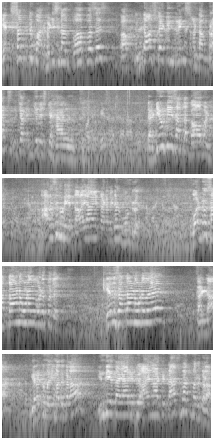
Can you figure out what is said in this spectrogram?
except for medicinal purposes of intoxicating drinks and of drugs which are injurious to health. The duties of the government. அரசினுடைய தலையாய கடமைகள் மூன்று. ஒன்று சத்தான உணவு கொடுப்பது. எது சத்தான உணவு? கள்ளா இறக்குமதி மதுக்களா? இந்திய தயாரிப்பு அயல்நாட்டு டாஸ்மாக் மதுக்களா?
